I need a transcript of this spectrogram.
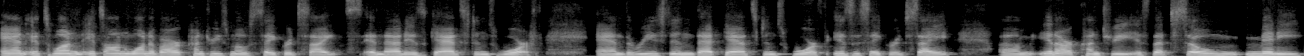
and it's one it's on one of our country's most sacred sites, and that is Gadsden's Wharf. And the reason that Gadsden's Wharf is a sacred site um, in our country is that so many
